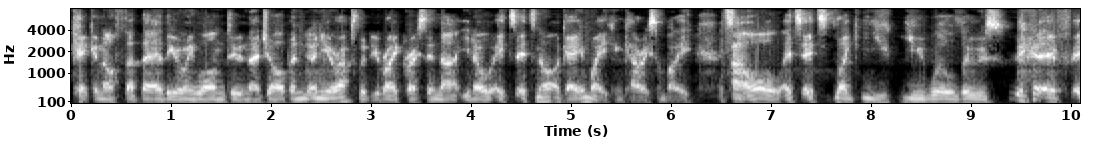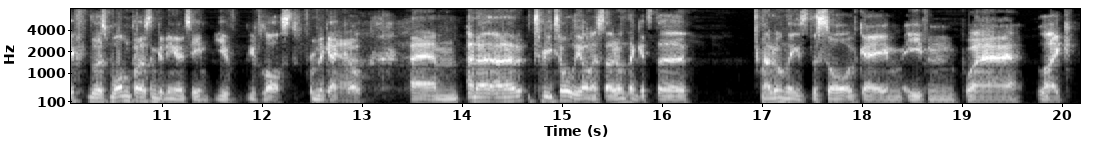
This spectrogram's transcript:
kicking off that they're the only one doing their job and, and you're absolutely right chris in that you know it's it's not a game where you can carry somebody It's at all. It's it's like you you will lose if if there's one person getting your team you've you've lost from the get-go. Um and, I, and I, to be totally honest i don't think it's the i don't think it's the sort of game even where like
